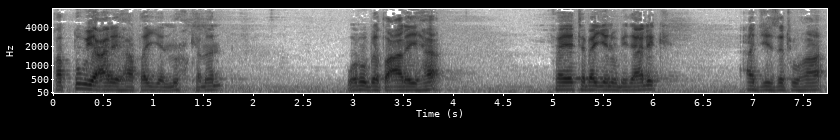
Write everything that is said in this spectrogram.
قد طوي عليها طيا محكما وربط عليها فيتبين بذلك عجيزتها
